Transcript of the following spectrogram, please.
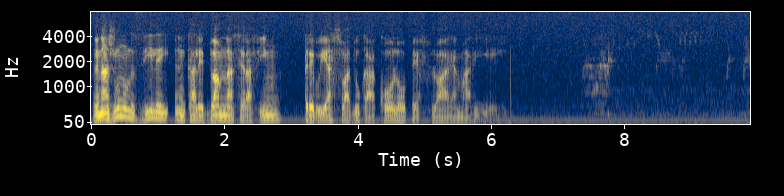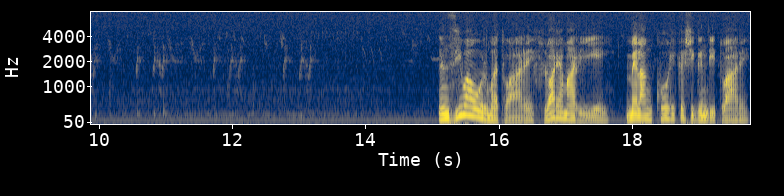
în ajunul zilei în care doamna Serafim trebuia să o aducă acolo pe floarea Mariei. În ziua următoare, floarea Mariei, melancolică și gânditoare,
